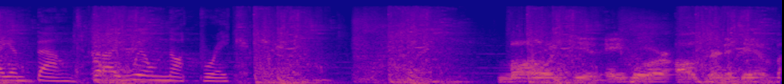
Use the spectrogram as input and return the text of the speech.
I am bound, but I will not break. Bone is a poor alternative.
